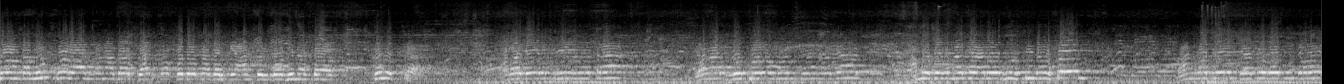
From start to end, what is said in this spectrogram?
জনতা মুখ্য রান্নাদার পক্ষ থেকে তাদেরকে আন্তরিক অভিনন্দন, শুভেচ্ছা। আমাদের প্রিয় নেতা, জনাব লুৎফর রহমান খান আজাদ, আমাদের মাঝে আরও উপস্থিত আছেন। বাংলাদেশ জাতীয়বাদী দল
